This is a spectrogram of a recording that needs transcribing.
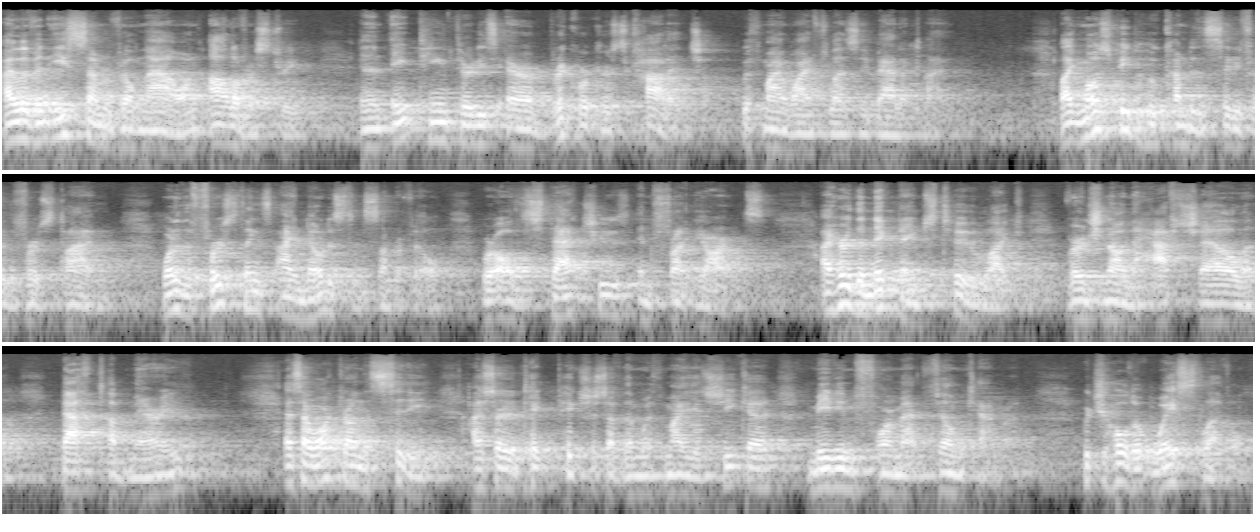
I live in East Somerville now on Oliver Street in an 1830s era brickworker's cottage with my wife Leslie Valentine. Like most people who come to the city for the first time, one of the first things I noticed in Somerville were all the statues in front yards. I heard the nicknames too, like Virgin on the Half Shell and Bathtub Mary. As I walked around the city, I started to take pictures of them with my Yashica medium format film camera, which you hold at waist level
